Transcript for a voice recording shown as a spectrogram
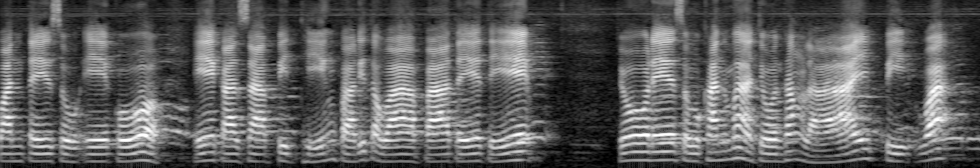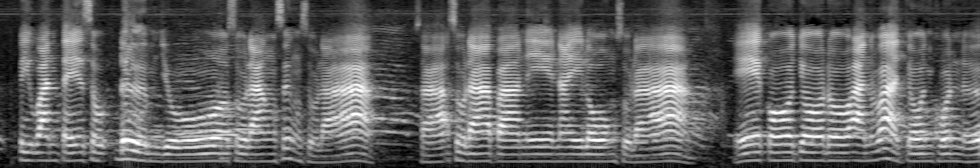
วันเตสุเอโก เอกาสะปิดถิงปาริตวาปาเตติโจเรสุคันเมื่อโจรทั้งหลาย ปิวะปิวันเตสุดื่มอยู่สุรังซึ่งสุราสาสุราปานีในโรงสุรา เอโกโจโรอันว่าโจรคนเหนื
